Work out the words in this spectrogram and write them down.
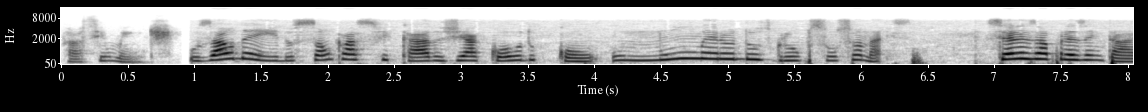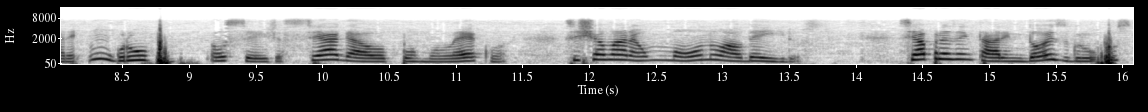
facilmente. Os aldeídos são classificados de acordo com o número dos grupos funcionais. Se eles apresentarem um grupo, ou seja, CHO por molécula, se chamarão monoaldeídos. Se apresentarem dois grupos,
